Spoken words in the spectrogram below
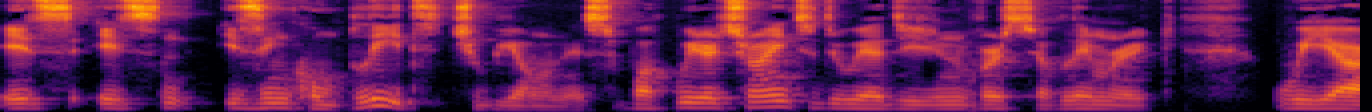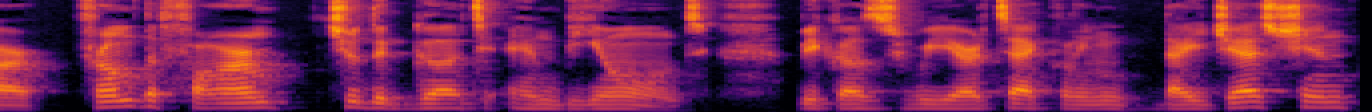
It's it's is incomplete to be honest. What we are trying to do at the University of Limerick, we are from the farm to the gut and beyond, because we are tackling digestion,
